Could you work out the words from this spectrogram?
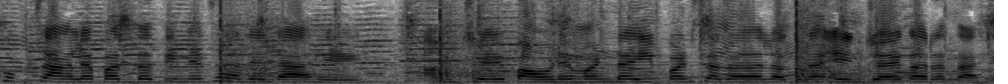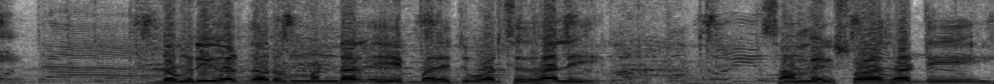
खूप चांगल्या पद्धतीने झालेलं आहे. आमचे पाहुणे मंडळी पण सगळं लग्न एन्जॉय करत आहे. डोंगरीकर तरुण मंडळ हे बरेच वर्ष झाली सामूहिक सोहळ्यासाठी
